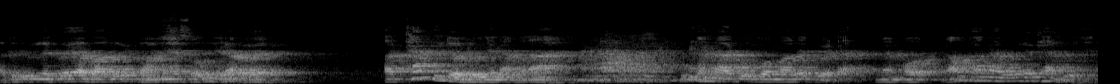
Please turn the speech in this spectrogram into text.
အတူတူလက်တွဲရပါလို့ဗာနဲ့ဆုံးနေတာပဲ။အထပ်ပြီးတော့လိုချင်တာမလား။ဒီခန္ဓာကိုယ်ပေါ်မှာလည်းတွေ့တာမမောနောက်ခန္ဓာကိုယ်လည်းထပ်လိုချင်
